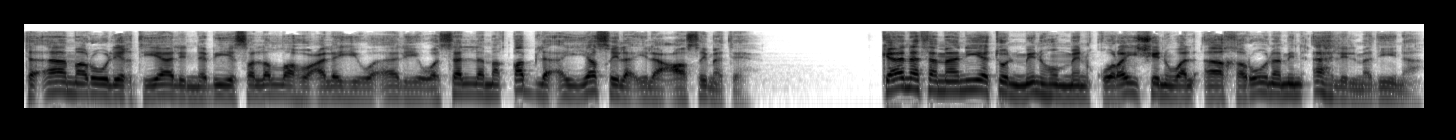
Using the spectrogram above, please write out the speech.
تآمروا لاغتيال النبي صلى الله عليه وآله وسلم قبل أن يصل إلى عاصمته. كان ثمانية منهم من قريش والآخرون من أهل المدينة.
